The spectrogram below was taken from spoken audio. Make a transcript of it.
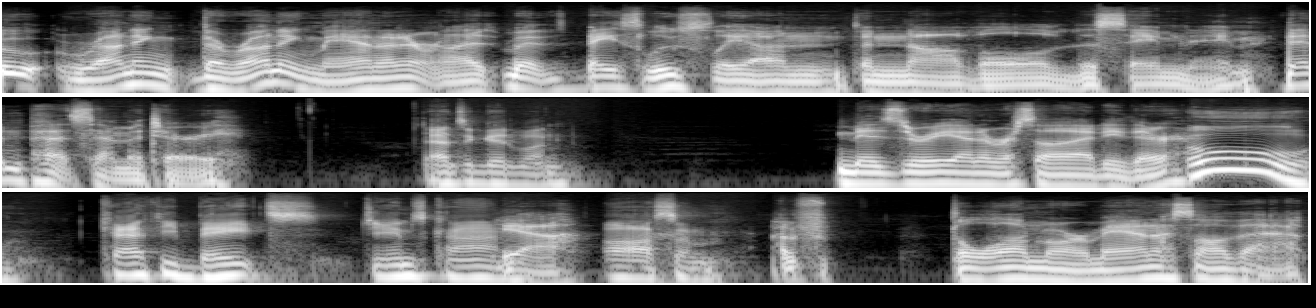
Ooh, running the Running Man. I didn't realize, but it's based loosely on the novel of the same name. Then Pet Sematary. That's a good one. Misery. I never saw that either. Ooh, Kathy Bates, James Caan. Yeah. Awesome. I've, the Lawnmower Man. I saw that.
